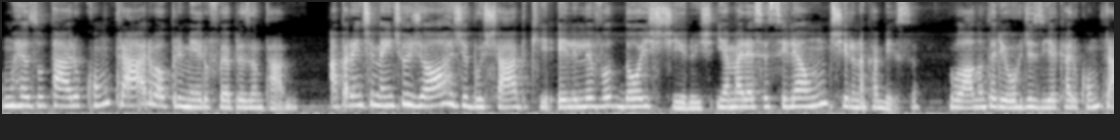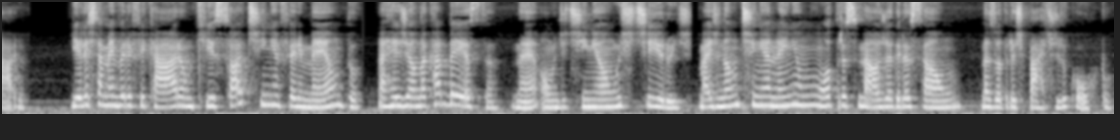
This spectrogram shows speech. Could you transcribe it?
um resultado contrário ao primeiro foi apresentado. Aparentemente, o Jorge Buchabke, ele levou dois tiros e a Maria Cecília um tiro na cabeça. O laudo anterior dizia que era o contrário. E eles também verificaram que só tinha ferimento na região da cabeça, né, onde tinham os tiros, mas não tinha nenhum outro sinal de agressão nas outras partes do corpo.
